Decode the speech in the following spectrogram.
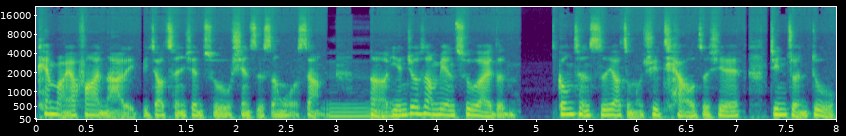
，camera 要放在哪里，比较呈现出现实生活上，呃，研究上面出来的工程师要怎么去调这些精准度，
